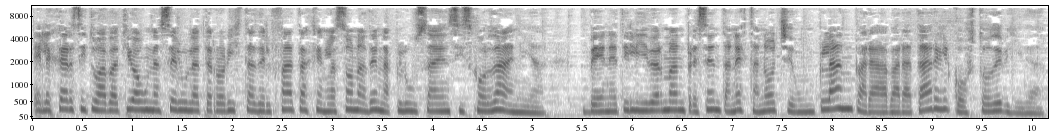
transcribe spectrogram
El ejército abatió a una célula terrorista del Fatah en la zona de Naplusa, en Cisjordania. Bennett y Lieberman presentan esta noche un plan para abaratar el costo de vida.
